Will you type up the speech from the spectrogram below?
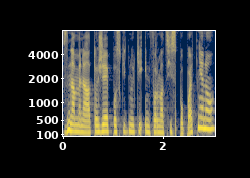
Znamená to, že je poskytnutí informací spoplatněno?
